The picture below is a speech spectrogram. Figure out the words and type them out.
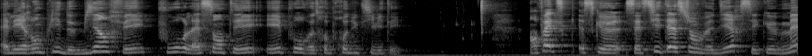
elle est remplie de bienfaits pour la santé et pour votre productivité. En fait, ce que cette citation veut dire, c'est que même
